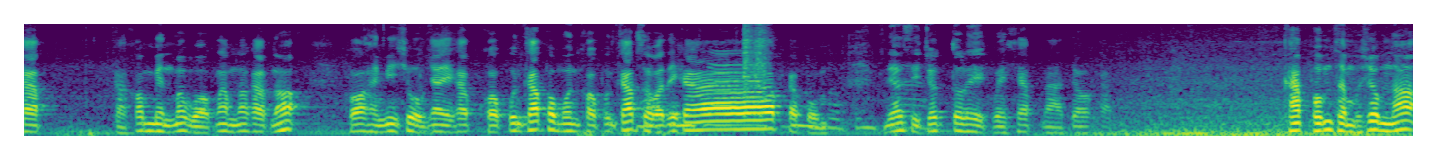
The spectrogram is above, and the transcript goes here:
ครับก็คอมเมนต์มาบอกนำเนาะครับเนาะขอให้มีโชคใหญ่ครับ ขอบคุณครับพ่อมนต์ขอบคุณครับ สวัสดีครับครับผม ขอณเดี๋ยวสิจดตัวเลขไว้ครับหน้าจอครับ ครับผมท่านผู้ชมเนาะ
